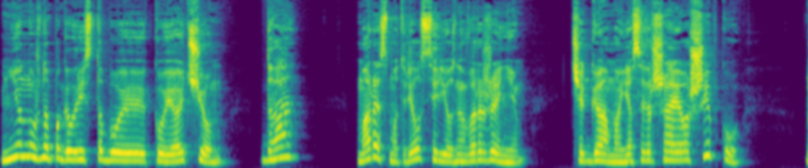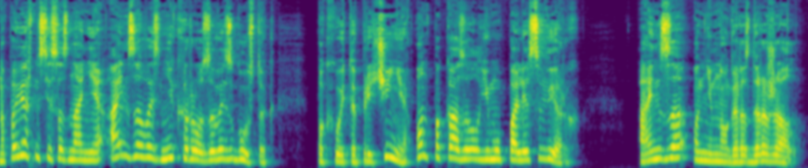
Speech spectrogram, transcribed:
мне нужно поговорить с тобой кое о чем». «Да?» Маре смотрел с серьезным выражением. «Чагама, я совершаю ошибку?» На поверхности сознания Айнза возник розовый сгусток, по какой-то причине он показывал ему палец вверх. Айнза он немного раздражал.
